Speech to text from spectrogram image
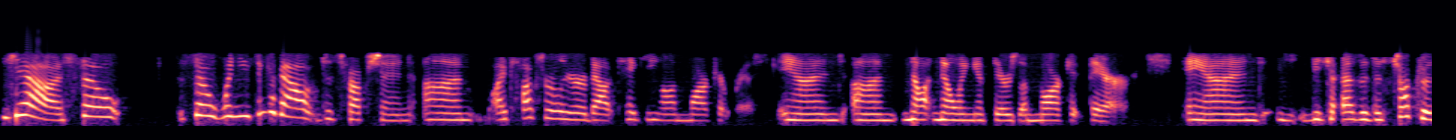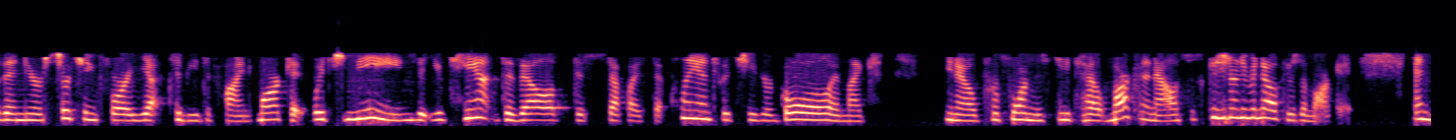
Yeah. So, so when you think about disruption, um, I talked earlier about taking on market risk and um, not knowing if there's a market there. And as a disruptor, then you're searching for a yet to be defined market, which means that you can't develop this step by step plan to achieve your goal and like, you know, perform this detailed market analysis because you don't even know if there's a market. And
